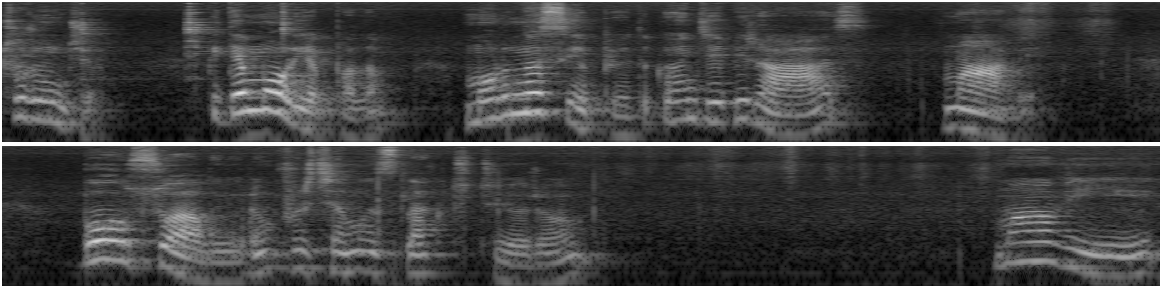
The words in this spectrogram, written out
Turuncu. Bir de mor yapalım. Moru nasıl yapıyorduk? Önce biraz mavi. Bol su alıyorum. Fırçamı ıslak tutuyorum. Maviyi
